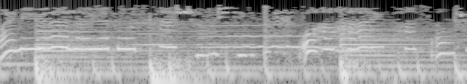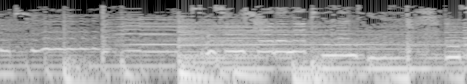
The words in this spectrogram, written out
外面越来越不再熟悉，我好害怕走出去。想起你说的那片蓝天，如今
